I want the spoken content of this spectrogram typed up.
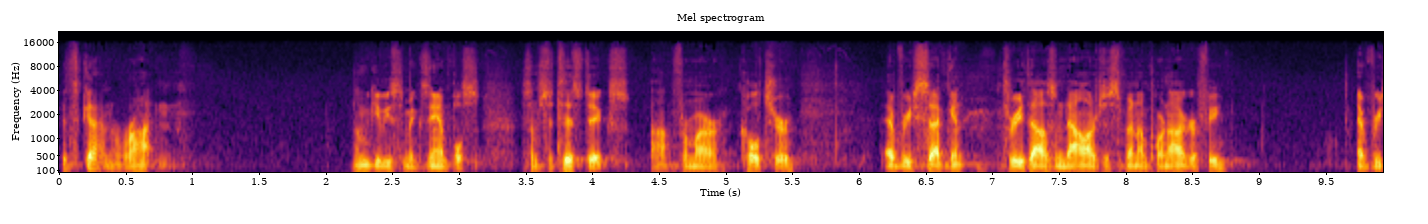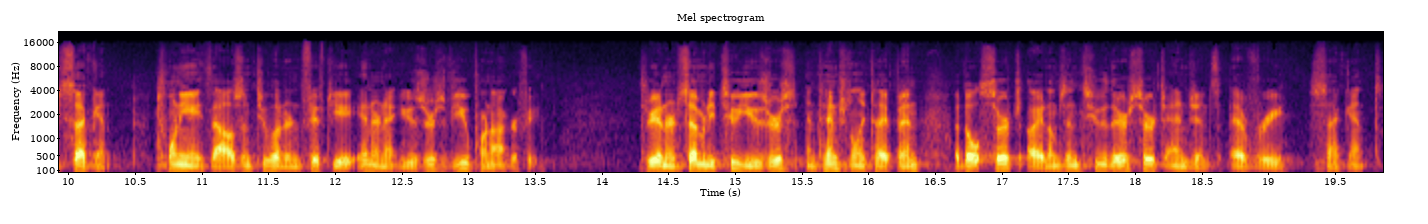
it's gotten rotten. Let me give you some examples, some statistics uh, from our culture. Every second, $3,000 is spent on pornography. Every second, 28,258 internet users view pornography. 372 users intentionally type in adult search items into their search engines every second.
